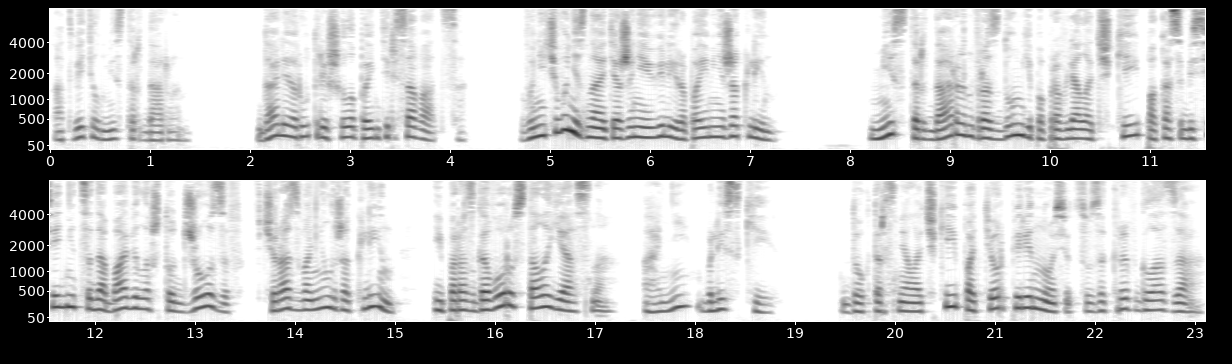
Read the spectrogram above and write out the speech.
ответил мистер Даррен. Далее Рут решила поинтересоваться. Вы ничего не знаете о жене ювелира по имени Жаклин?» Мистер Даррен в раздумье поправлял очки, пока собеседница добавила, что Джозеф вчера звонил Жаклин, и по разговору стало ясно – они близки. Доктор снял очки и потер переносицу, закрыв глаза.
